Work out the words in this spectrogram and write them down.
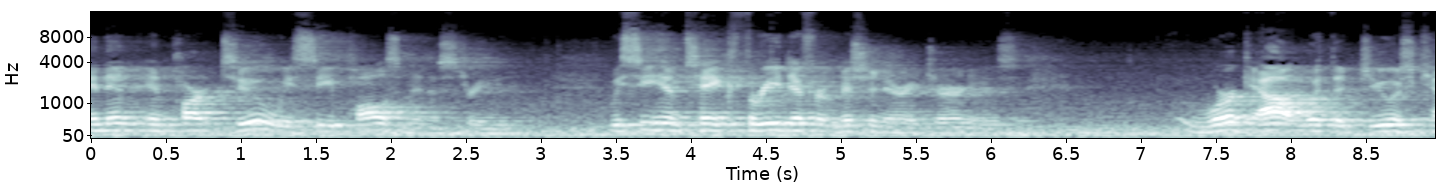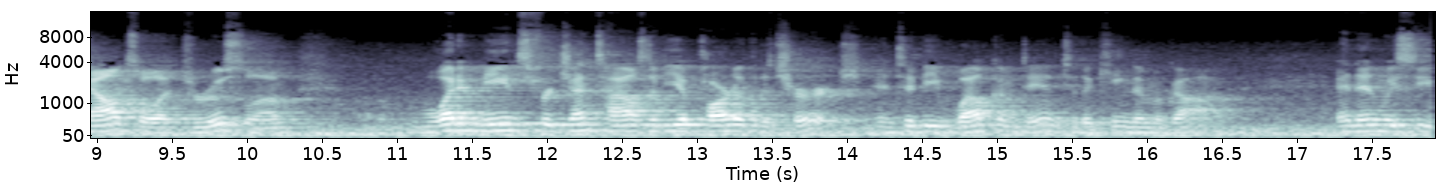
And then in part two, we see Paul's ministry. We see him take three different missionary journeys, work out with the Jewish council at Jerusalem what it means for Gentiles to be a part of the church and to be welcomed into the kingdom of God. And then we see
